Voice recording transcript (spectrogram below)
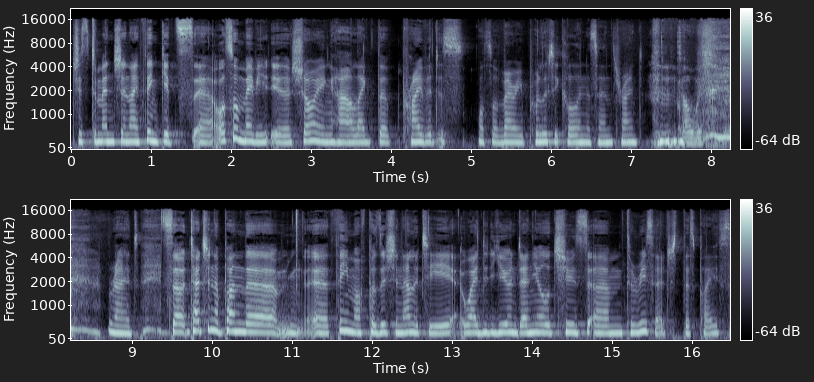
just to mention, I think it's uh, also maybe uh, showing how like the private is also very political in a sense, right? It's always right. So touching upon the uh, theme of positionality, why did you and Daniel choose um, to research this place?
